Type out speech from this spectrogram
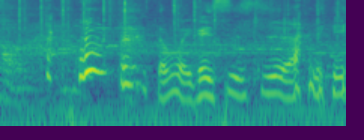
好了。等会可以试试啊，你。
